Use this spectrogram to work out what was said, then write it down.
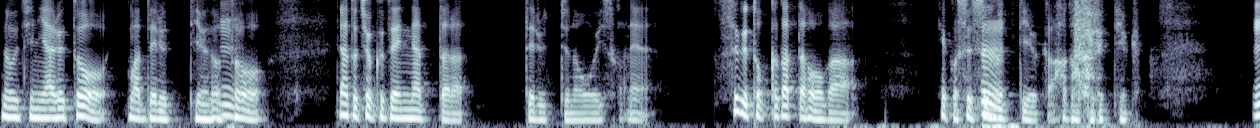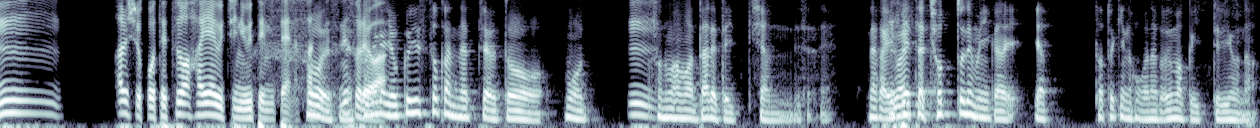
のうちにやると、まあ、出るっていうのと、で、あと直前になったら出るっていうのは多いですかね。すぐ取っかかった方が結構進むっていうか、はかどるっていうか。うーん。ある種こう鉄は早いうちに打てみたいな感じですね、それは。が翌日とかになっちゃうと、もう。うんそのままだれていっちゃうんですよね。なんか言われたらちょっとでもいいからやった時の方がなんかうまくいってるような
